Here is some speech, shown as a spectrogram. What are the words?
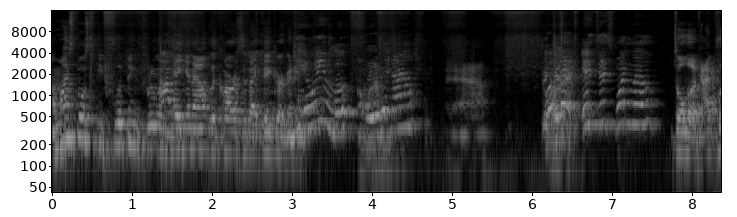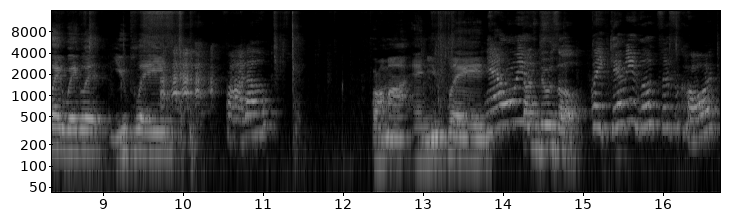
Am I supposed to be flipping through and Um, taking out the cards that I think are going to. Can we look Oh, through wow. it now? Yeah. What Because- the, is this one though? So look, I played Wiglet, you played Photo. Parma, and you played. Now we Dondozo. wait. Can we look through the cards?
